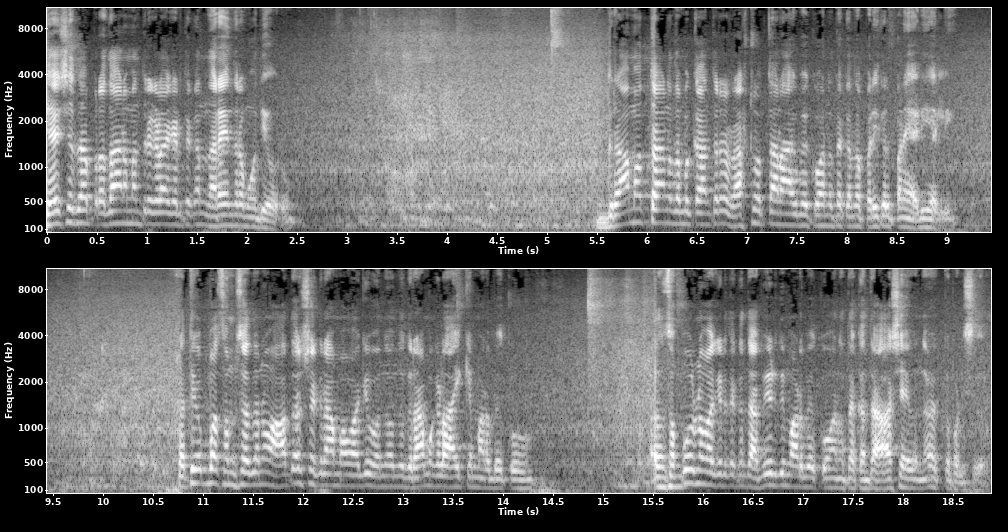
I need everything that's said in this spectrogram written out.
ದೇಶದ ಪ್ರಧಾನಮಂತ್ರಿಗಳಾಗಿರ್ತಕ್ಕಂಥ ನರೇಂದ್ರ ಮೋದಿ ಅವರು ಗ್ರಾಮೋತ್ಥಾನದ ಮುಖಾಂತರ ರಾಷ್ಟ್ರೋತ್ಥಾನ ಆಗಬೇಕು ಅನ್ನತಕ್ಕಂಥ ಪರಿಕಲ್ಪನೆ ಅಡಿಯಲ್ಲಿ ಪ್ರತಿಯೊಬ್ಬ ಸಂಸದನು ಆದರ್ಶ ಗ್ರಾಮವಾಗಿ ಒಂದೊಂದು ಗ್ರಾಮಗಳ ಆಯ್ಕೆ ಮಾಡಬೇಕು, ಅದನ್ನು ಸಂಪೂರ್ಣವಾಗಿರ್ತಕ್ಕಂಥ ಅಭಿವೃದ್ಧಿ ಮಾಡಬೇಕು ಅನ್ನತಕ್ಕಂಥ ಆಶಯವನ್ನು ವ್ಯಕ್ತಪಡಿಸಿದರು.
